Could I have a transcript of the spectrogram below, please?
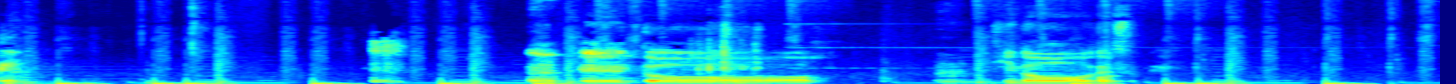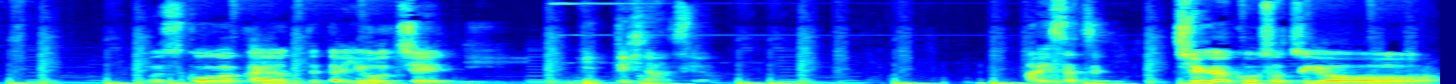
いえっ、ー、と昨日ですね。息子が通ってた幼稚園に行ってきたんですよ。挨拶に中学を卒業、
